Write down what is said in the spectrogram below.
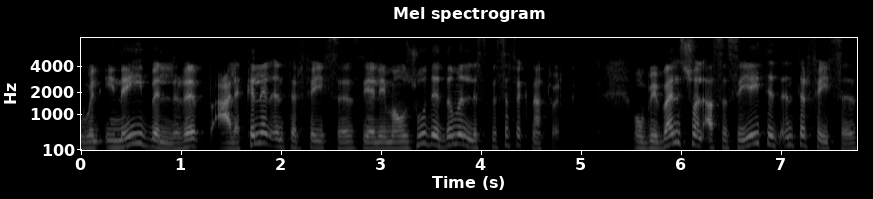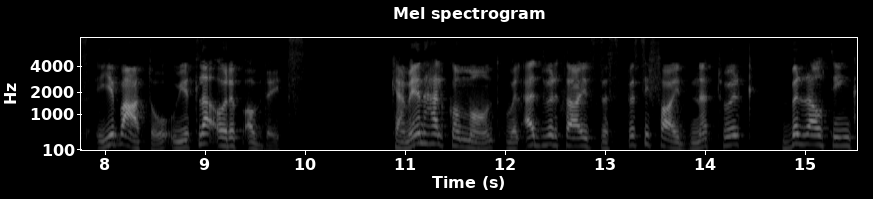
enable rip على كل ال interfaces يلي موجودة ضمن ال specific network وبيبلشوا ال associated interfaces يبعتوا ويتلقوا RIP updates كمان هال command will advertise the specified network بال routing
